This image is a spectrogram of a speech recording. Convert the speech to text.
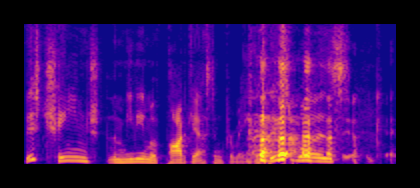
this changed the medium of podcasting for me. Like, this was okay.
